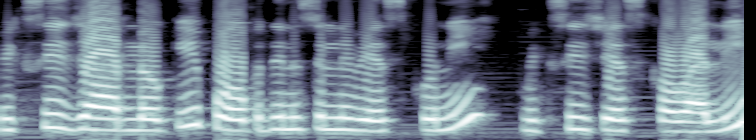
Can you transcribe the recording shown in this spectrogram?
మిక్సీ జార్లోకి పోపు దినుసుల్ని వేసుకుని మిక్సీ చేసుకోవాలి.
